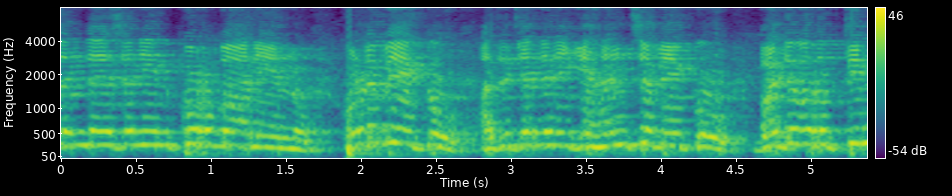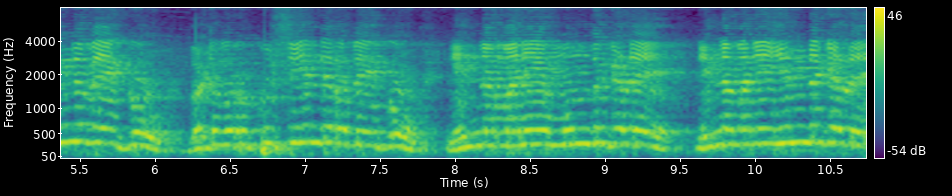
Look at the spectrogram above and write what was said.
ಸಂದೇಶ ನೀನು ಕುರ್ಬಾನಿಯನ್ನು ಕೊಡಬೇಕು, ಅದು ಜನರಿಗೆ ಹಂಚಬೇಕು, ಬಡವರು ತಿನ್ನಬೇಕು, ಬಡವರು ಖುಷಿಯಿಂದಿರಬೇಕು. ನಿನ್ನ ಮನೆಯ ಮುಂದುಗಡೆ, ನಿನ್ನ ಮನೆ ಹಿಂದುಗಡೆ,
